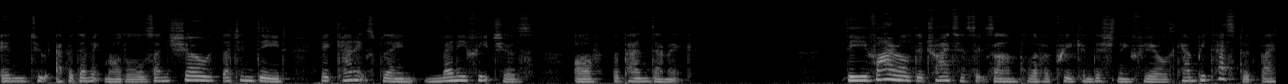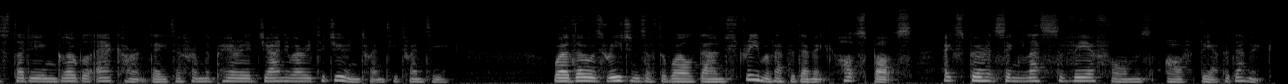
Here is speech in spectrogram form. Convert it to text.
into epidemic models and show that indeed it can explain many features of the pandemic. The viral detritus example of a preconditioning field can be tested by studying global air current data from the period January to June 2020, where those regions of the world downstream of epidemic hotspots experiencing less severe forms of the epidemic.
